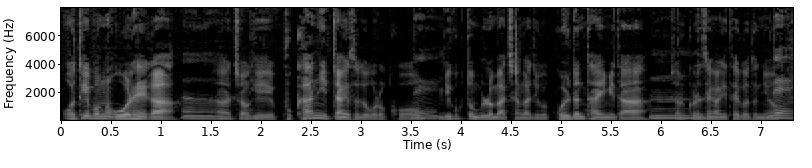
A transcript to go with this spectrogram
어떻게 보면 올해가 어, 어, 저기 네. 북한 입장에서도 그렇고 네. 미국도 물론 마찬가지고 골든 타임이다. 음. 저는 그런 생각이 되거든요. 네.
